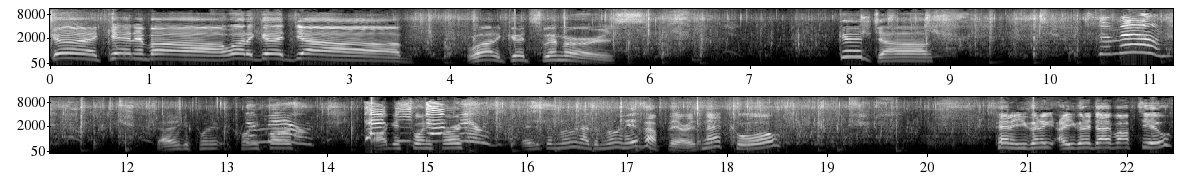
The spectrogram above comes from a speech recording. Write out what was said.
Good cannonball! What a good job! What a good swimmers! Good job! The moon! I think it's 20, 21st, August 21st. Is it the moon? The moon is up there. Isn't that cool? Penn, are you gonna are you gonna dive off too?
